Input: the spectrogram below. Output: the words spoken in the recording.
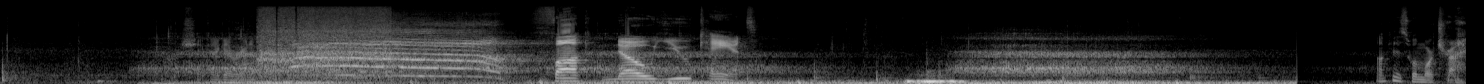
Oh, shit, can I get a random? Fuck, no, you can't. I'll give this one more try.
